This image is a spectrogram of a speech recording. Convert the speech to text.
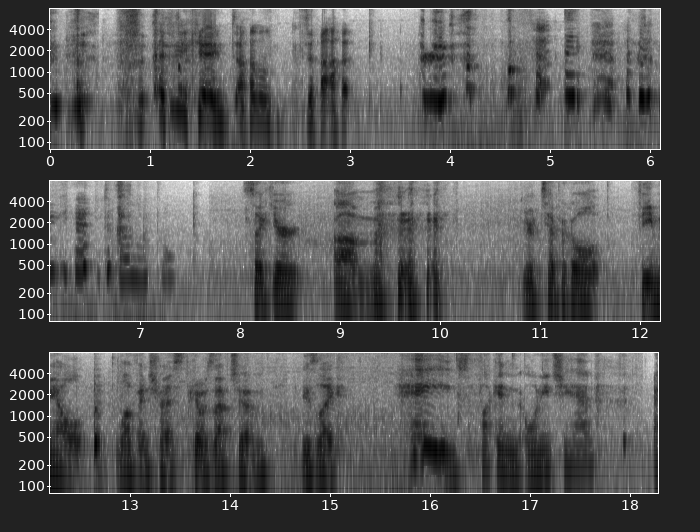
I became Donald Duck. I became Donald Duck. It's like your um your typical female love interest goes up to him. He's like, "Hey, fucking Onii-chan, I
